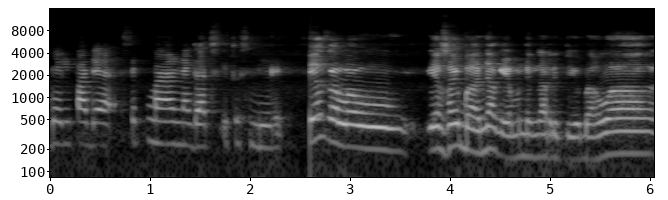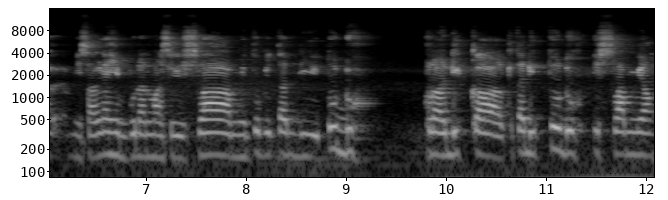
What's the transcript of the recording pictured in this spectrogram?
daripada stigma negatif itu sendiri? Ya kalau ya saya banyak ya mendengar itu ya bahwa misalnya himpunan mahasiswa Islam itu kita dituduh radikal, kita dituduh Islam yang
